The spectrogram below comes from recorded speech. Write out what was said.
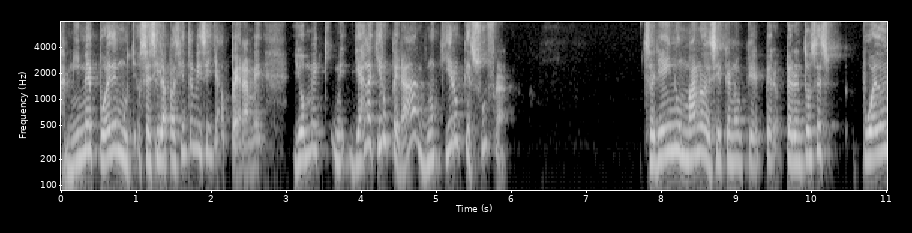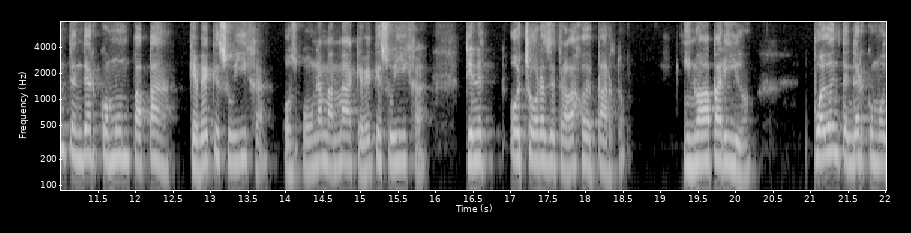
A mí me puede mucho. O sea, si la paciente me dice, ya opérame, yo me, ya la quiero operar, no quiero que sufra. Sería inhumano decir que no, que, pero, pero entonces puedo entender como un papá que ve que su hija o, una mamá que ve que su hija tiene ocho horas de trabajo de parto y no ha parido, puedo entender cómo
